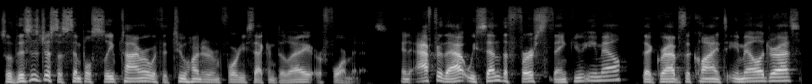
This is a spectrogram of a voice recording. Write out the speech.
So this is just a simple sleep timer with a 240 second delay or four minutes. And after that, we send the first thank you email that grabs the client's email address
